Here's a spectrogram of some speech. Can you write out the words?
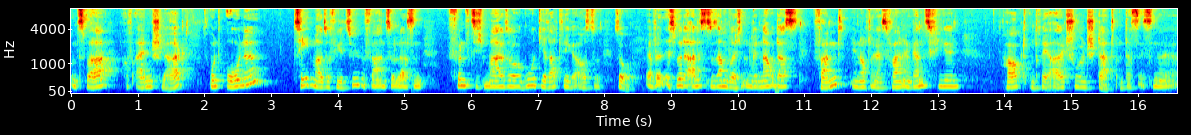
Und zwar auf einen Schlag und ohne zehnmal so viel Züge fahren zu lassen, 50 Mal so gut die Radwege auszu... So, es würde alles zusammenbrechen. Und genau das fand in Nordrhein-Westfalen an ganz vielen Haupt- und Realschulen statt. Und das ist eine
